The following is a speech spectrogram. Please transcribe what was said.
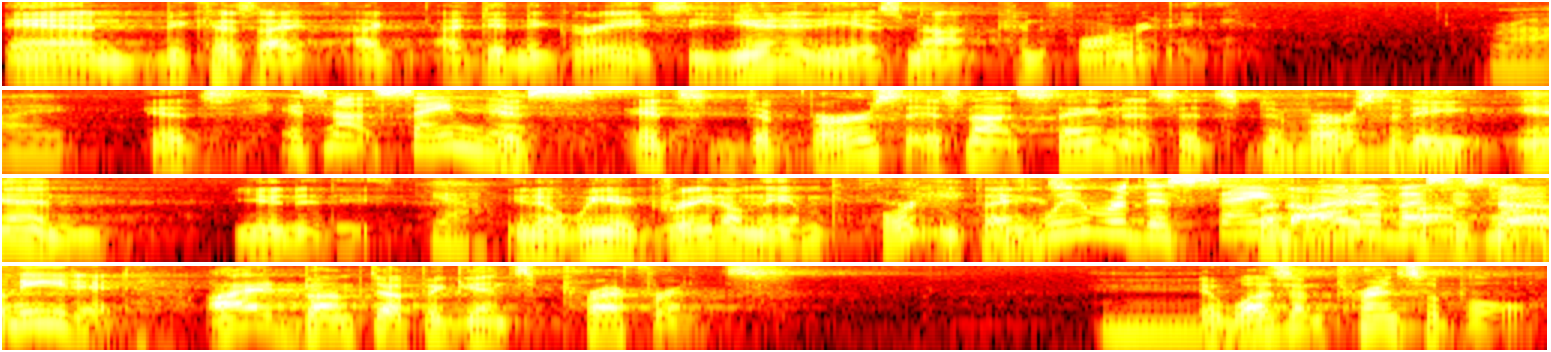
and because I, I, I didn't agree. See, unity is not conformity. Right. It's It's not sameness. it's, it's diverse. It's not sameness. It's diversity in unity. Yeah. You know, we agreed on the important things. if we were the same, one of us is not up- needed. I had bumped up against preference. Mm. It wasn't principle,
